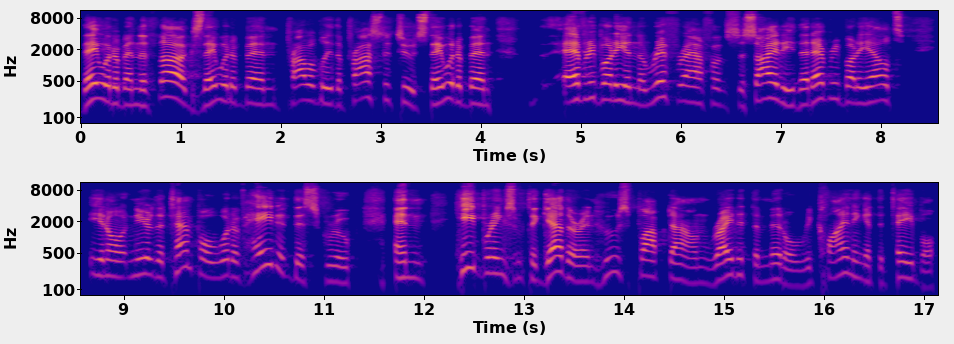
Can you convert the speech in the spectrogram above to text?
They would have been the thugs. They would have been probably the prostitutes. They would have been everybody in the riffraff of society that everybody else, you know, near the temple would have hated this group. And he brings them together, and who's plopped down right at the middle, reclining at the table,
